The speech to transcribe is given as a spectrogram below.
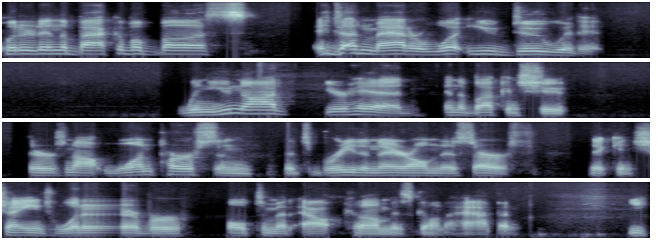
put it in the back of a bus. It doesn't matter what you do with it. When you nod your head in the buck and shoot, there's not one person that's breathing air on this earth that can change whatever ultimate outcome is going to happen. You,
